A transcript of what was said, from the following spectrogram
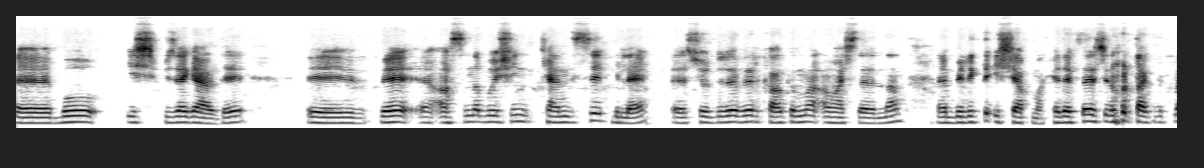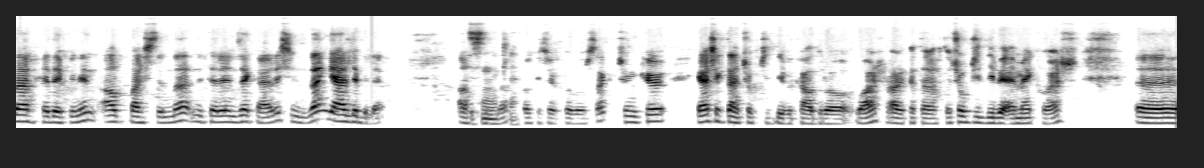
e, bu iş bize geldi e, ve e, aslında bu işin kendisi bile e, sürdürülebilir kalkınma amaçlarından e, birlikte iş yapmak, hedefler için ortaklıklar hedefinin alt başlığında nitelenecek hali şimdiden geldi bile aslında Kesinlikle. bakacak olursak. Çünkü gerçekten çok ciddi bir kadro var arka tarafta. Çok ciddi bir emek var. Ee,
